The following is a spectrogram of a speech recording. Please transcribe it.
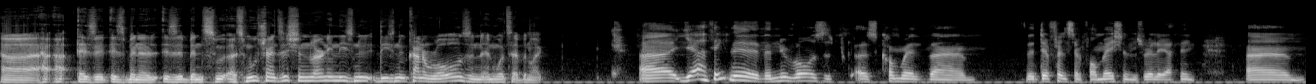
uh, has it has been a has it been a smooth transition learning these new these new kind of roles, and, and what's that been like? Uh, yeah, I think the the new roles has, has come with um, the difference in formations. Really, I think um,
